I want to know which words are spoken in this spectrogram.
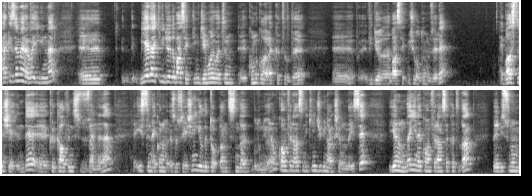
Herkese merhaba, iyi günler. Ee, bir evvelki videoda bahsettiğim Cem Oyvat'ın e, konuk olarak katıldığı e, videoda da bahsetmiş olduğum üzere e, Boston şehrinde e, 46.sı düzenlenen e, Eastern Economic Association'ın yıllık toplantısında bulunuyorum. Konferansın ikinci gün akşamında ise yanımda yine konferansa katılan ve bir sunum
